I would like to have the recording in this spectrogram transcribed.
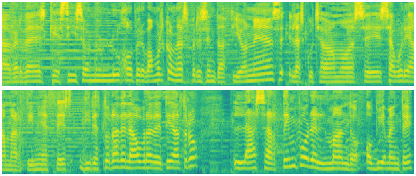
La verdad es que sí, son un lujo, pero vamos con las presentaciones. La escuchábamos eh, Saurea Martínez, es directora de la obra de teatro La sartén por el mando. Obviamente,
